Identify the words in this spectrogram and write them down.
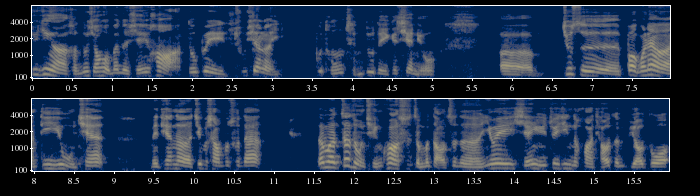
最近啊，很多小伙伴的闲鱼号啊都被出现了不同程度的一个限流，呃，就是曝光量啊低于五千，每天呢基本上不出单。那么这种情况是怎么导致的呢？因为闲鱼最近的话调整比较多，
